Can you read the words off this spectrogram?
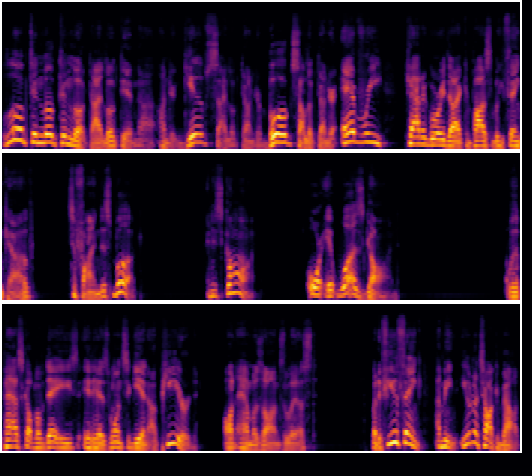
Looked and looked and looked. I looked in uh, under gifts. I looked under books. I looked under every category that I could possibly think of to find this book, and it's gone, or it was gone. Over the past couple of days, it has once again appeared on Amazon's list but if you think, I mean, you're going to talk about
